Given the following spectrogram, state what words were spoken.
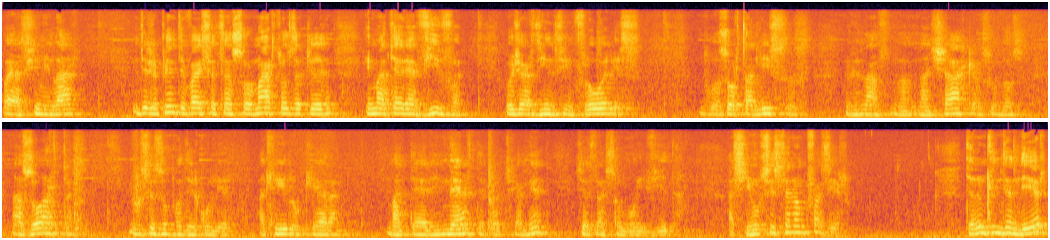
vai assimilar e de repente vai se transformar todos aqueles em matéria viva, os jardins em flores, os hortaliças nas, nas chácaras, nos, nas hortas, e vocês vão poder colher aquilo que era matéria inerte praticamente, se transformou em vida. Assim vocês terão que fazer. Terão que entender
